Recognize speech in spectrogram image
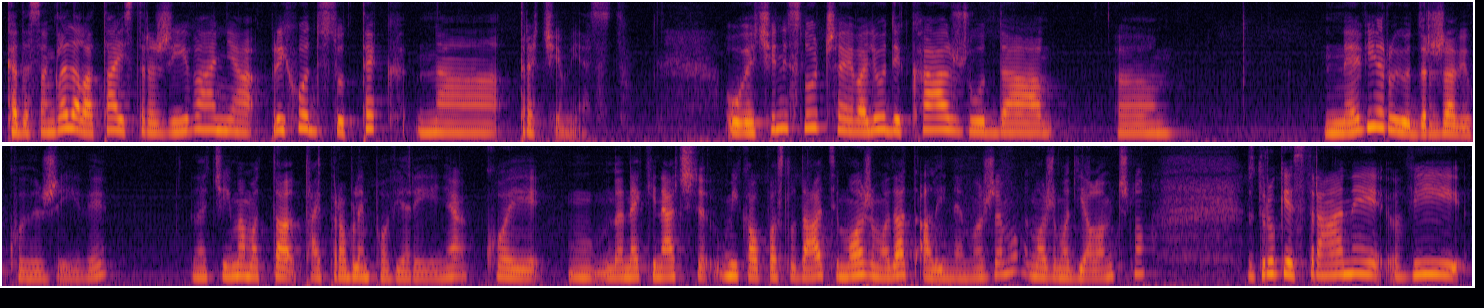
kada sam gledala ta istraživanja, prihodi su tek na trećem mjestu. U većini slučajeva ljudi kažu da um, ne vjeruju državi u kojoj živi, Znači imamo ta, taj problem povjerenja koji na neki način mi kao poslodavci možemo dati, ali ne možemo, možemo djelomično. S druge strane, vi, uh,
